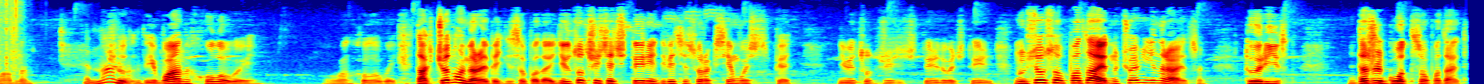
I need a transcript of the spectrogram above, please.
Ладно. Что тут? Иван Холлоуэй. Иван Холлоуэй. Так, что номер опять не совпадает? 964, 247, 85. 964, 24. Ну все совпадает. Ну что мне не нравится? Турист. Даже год совпадает.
